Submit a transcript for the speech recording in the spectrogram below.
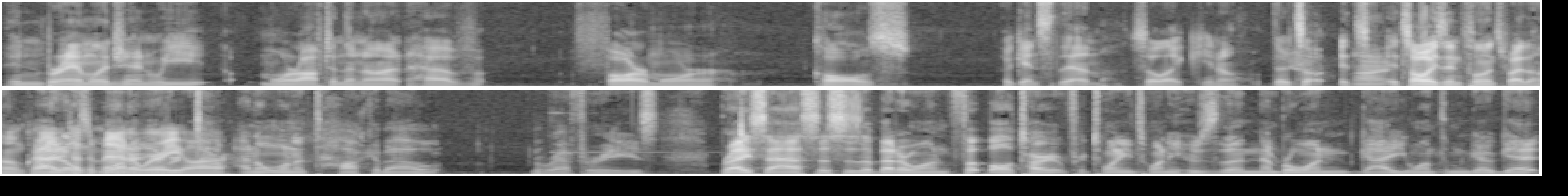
in Bramlage, and we more often than not have far more calls against them. So, like you know, it's Yeah. it's Alright. it's always influenced by the home crowd. It doesn't matter where you are. I don't want to talk about referees. Bryce asks, "This is a better one. Football target for 2020. Who's the number one guy you want them to go get?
